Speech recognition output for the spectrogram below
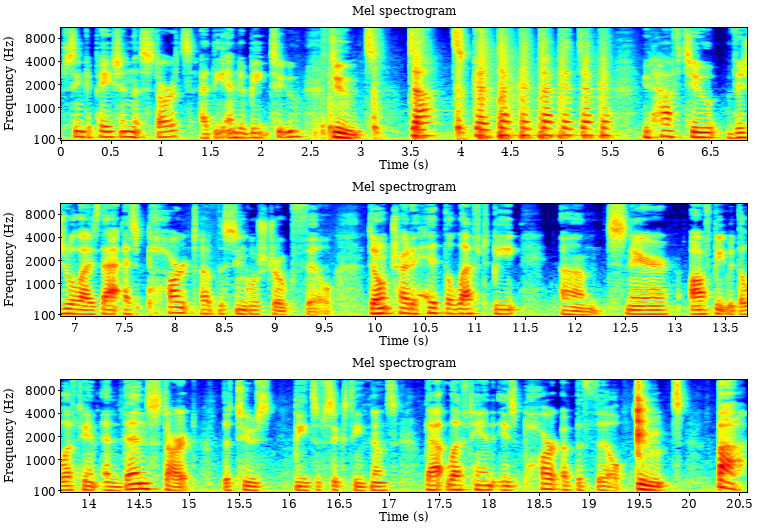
syncopation that starts at the end of beat two. Doons, da, tska, daka, daka, daka. You have to visualize that as part of the single stroke fill. Don't try to hit the left beat, um, snare, offbeat with the left hand, and then start the two beats of 16th notes. That left hand is part of the fill. Doots, ba,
